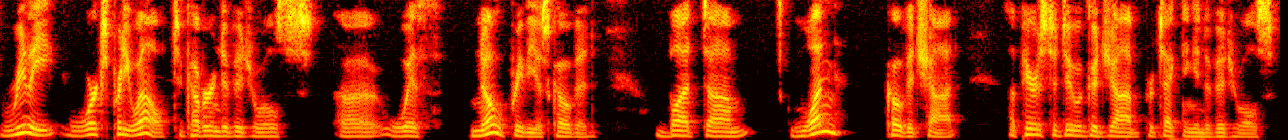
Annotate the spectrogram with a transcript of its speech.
really works pretty well to cover individuals uh, with no previous COVID. But um, one COVID shot appears to do a good job protecting individuals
